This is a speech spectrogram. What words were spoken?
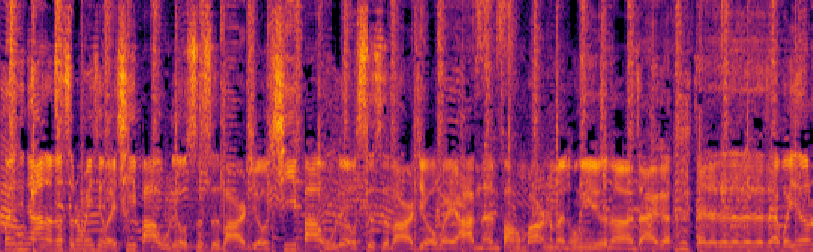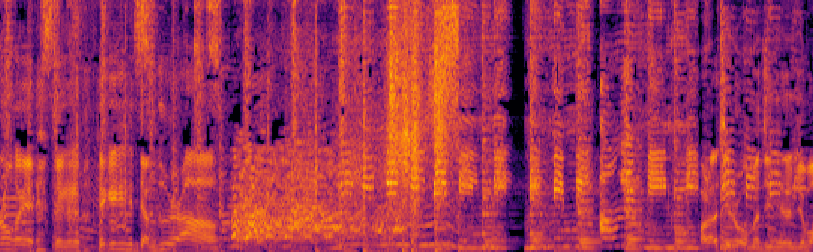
欢迎添加阿南的私人微信为七八五六四四八二九七八五六四四八二九，为阿南发红包。那么同时呢，在个在在在在在在在微信当中可以这个可以可以可以点歌啊。好了，进入我们今天的节目。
